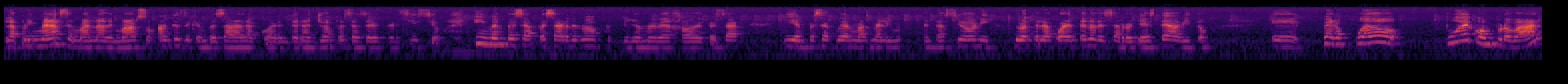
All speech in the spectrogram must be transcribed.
la primera semana de marzo, antes de que empezara la cuarentena, yo empecé a hacer ejercicio y me empecé a pesar de nuevo porque yo me había dejado de pesar y empecé a cuidar más mi alimentación y durante la cuarentena desarrollé este hábito eh, pero puedo, pude comprobar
